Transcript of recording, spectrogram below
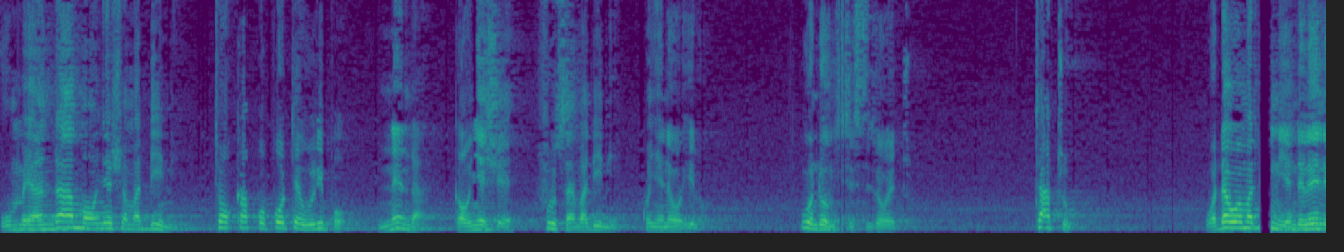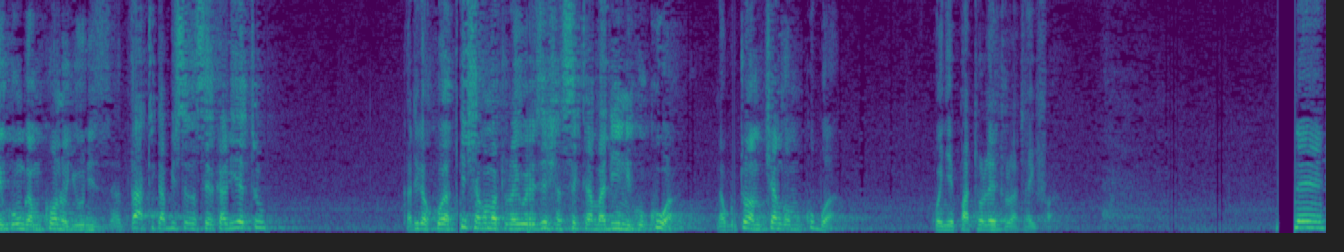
umeandaa maonyesho ya madini, toka popote ulipo, nenda kaonyeshe fursa ya madini kwenye eneo hilo. Huo ndio msisitizo wetu. Tatu, wadau wa madini, endeleeni kuunga mkono juhudi za dhati kabisa za serikali yetu katika kuhakikisha kwamba tunaiwezesha sekta ya madini kukua na kutoa mchango mkubwa kwenye pato letu la taifa. Nne,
